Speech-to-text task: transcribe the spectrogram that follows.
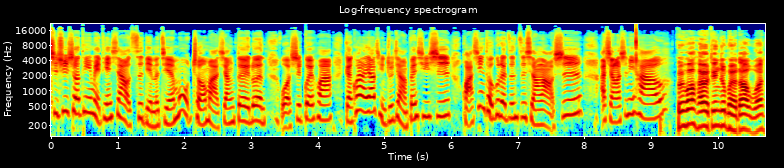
持续收听每天下午四点的节目《筹码相对论》，我是桂花，赶快来邀请主讲分析师华信投顾的曾志祥老师。阿祥老师你好，桂花还有听众朋友大家午安。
